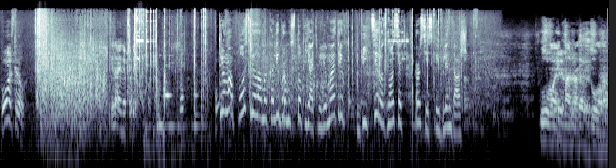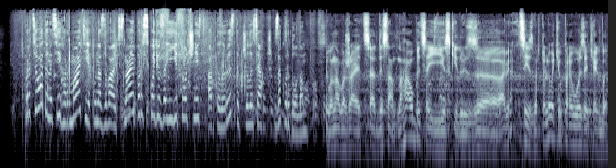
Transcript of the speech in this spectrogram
Постріл. Трьома пострілами калібром 105 мм бійці розносять російський бліндаж. Ой, хорошо. Працювати на цій гарматі, яку називають снайперською за її точність, артилеристи вчилися за кордоном. Вона вважається десантна гаубиця, її скидують з е, авіації, з вертольотів перевозять. Якби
